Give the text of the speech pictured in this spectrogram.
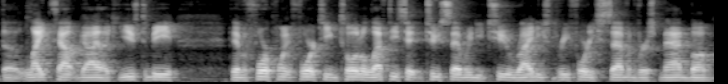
the lights out guy like he used to be. They have a 4.4 team total. Lefties hitting 272, righties 347 versus Mad Bum.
